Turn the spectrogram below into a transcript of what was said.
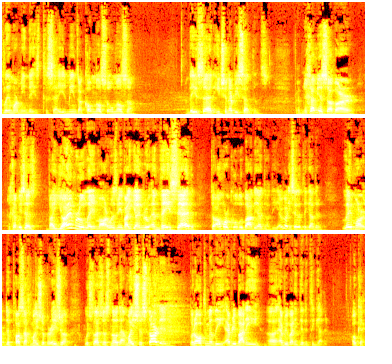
Lemar mean they, to say? It means Akol Milsa Milsa. They said each and every sentence. Nechemia Savar, Nechemia says, Vayomru Lemar, what does it mean Vayomru? And they said, to Amor Kulu Badi Adadi. Everybody said it together. Lemar the Pasach Maisha Bereja, which lets us know that Maisha started, but ultimately everybody uh, everybody did it together. Okay,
